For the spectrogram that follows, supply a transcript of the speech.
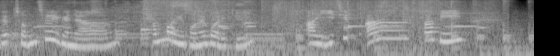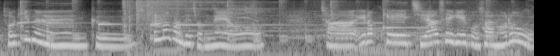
맵 전체에 그냥 한 방에 보내버리기. 아 이 집아 까비. 저기는 그 클럽한테 졌네요. 자 이렇게 지하 세계 보상으로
